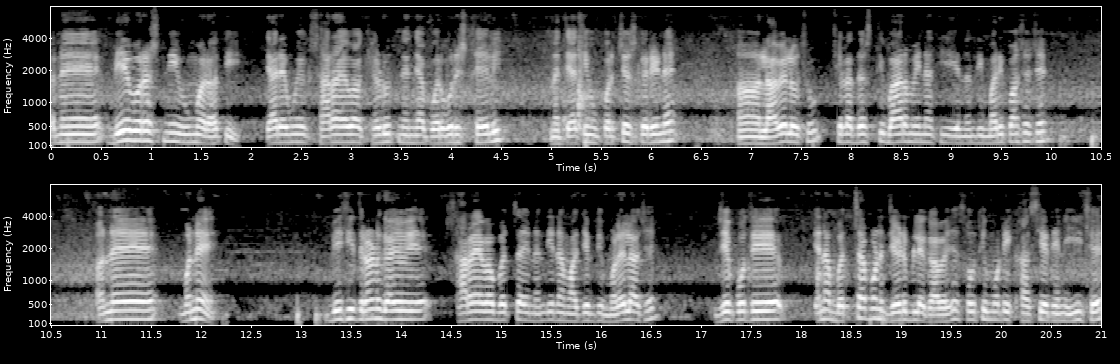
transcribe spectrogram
અને બે વર્ષની ઉંમર હતી, ત્યારે હું એક સારા એવા ખેડૂતને ત્યાં પરવરિશ થયેલી અને ત્યાંથી હું પરચેસ કરીને લાવેલો છું. છેલ્લા દસથી બાર મહિનાથી એ નંદી મારી પાસે છે. અને મને બેથી ત્રણ ગાયોએ સારા એવા બચ્ચા એ નંદીના માધ્યમથી મળેલા છે. જે પોતે એના બચ્ચા પણ જેડ બ્લેક આવે છે. સૌથી મોટી ખાસિયત એની એ છે.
